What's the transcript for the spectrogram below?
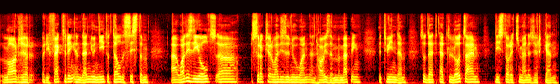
larger refactoring and then you need to tell the system uh, what is the old uh, structure, what is the new one, and how is the mapping between them, so that at load time, the storage manager can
